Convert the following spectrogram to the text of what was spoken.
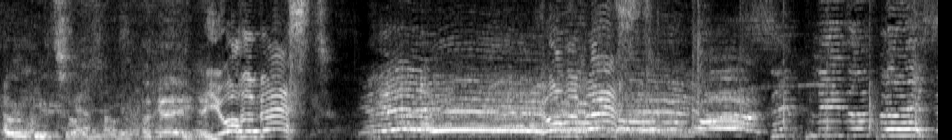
Have a good time, brother. Okay. You're the best! You're the best! Simply the best.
